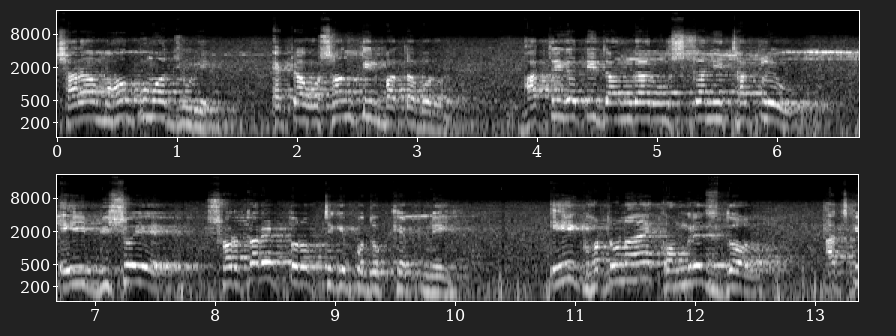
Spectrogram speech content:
সারা মহকুমা জুড়ে একটা অশান্তির বাতাবরণ। ভাতৃঘাতী দাঙ্গার উস্কানি থাকলেও এই বিষয়ে সরকারের তরফ থেকে পদক্ষেপ নেই। এই ঘটনায় কংগ্রেস দল আজকে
